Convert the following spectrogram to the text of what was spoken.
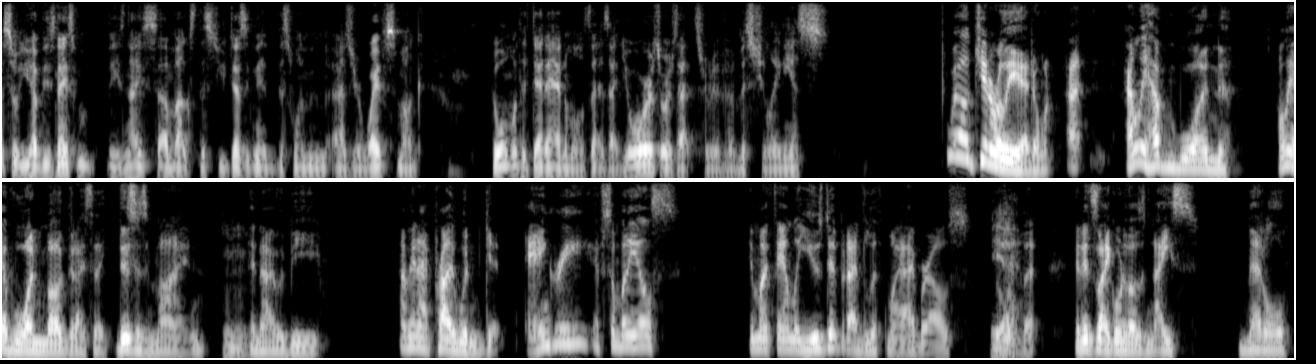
so you have these nice these nice uh, mugs. This you designated this one as your wife's mug. The one with the dead animal is that is that yours or is that sort of a miscellaneous? Well, generally, I don't. I, I only have one. I only have one mug that I say, like, "This is mine," Mm. and I would be. I mean, I probably wouldn't get angry if somebody else in my family used it, but I'd lift my eyebrows a little bit. And it's like one of those nice metal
